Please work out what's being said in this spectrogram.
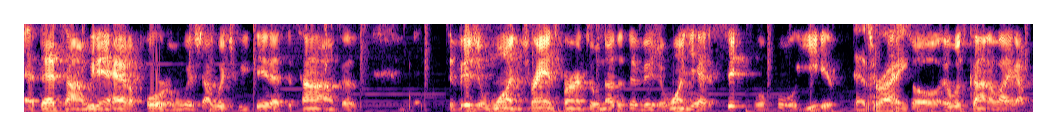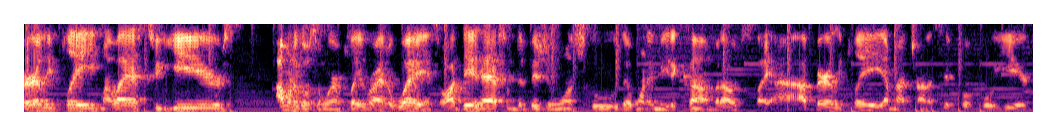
at that time, we didn't have a portal, which I wish we did at the time because Division One transferring to another Division One, you had to sit for a full year. That's right. And so it was kind of like I barely played my last two years I want to go somewhere and play right away. And so I did have some Division One schools that wanted me to come, but I was just like, I, I, barely played. I'm not trying to sit for a full year.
